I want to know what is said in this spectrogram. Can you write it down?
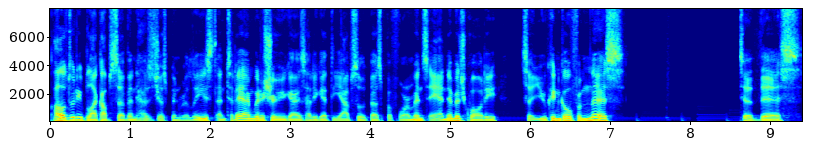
Call of Duty Black Ops 7 has just been released, and today I'm going to show you guys how to get the absolute best performance and image quality so you can go from this to this,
